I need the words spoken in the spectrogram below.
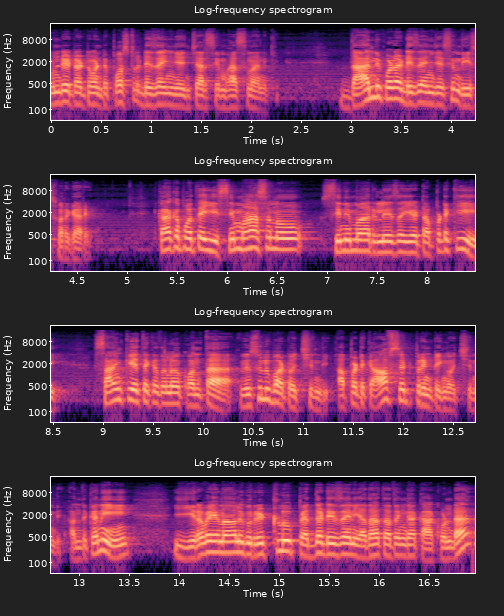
ఉండేటటువంటి పోస్టర్ డిజైన్ చేయించారు సింహాసనానికి. దాన్ని కూడా డిజైన్ చేసింది ఈశ్వర్ గారే. కాకపోతే ఈ సింహాసనం సినిమా రిలీజ్ అయ్యేటప్పటికీ సాంకేతికతలో కొంత వెసులుబాటు వచ్చింది. అప్పటికి ఆఫ్సెట్ ప్రింటింగ్ వచ్చింది. అందుకని ఈ ఇరవై నాలుగు రెట్లు పెద్ద డిజైన్ యథాతథంగా కాకుండా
